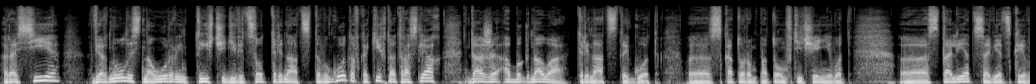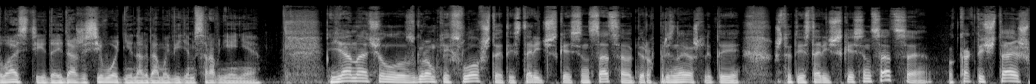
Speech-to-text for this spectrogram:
Россия вернулась на уровень 1900 1913 года в каких-то отраслях даже обогнала 13 год, э, с которым потом в течение вот 100 э, лет советской власти, да и даже сегодня иногда мы видим сравнение. Я начал с громких слов, что это историческая сенсация. Во-первых, признаешь ли ты, что это историческая сенсация? Как ты считаешь,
